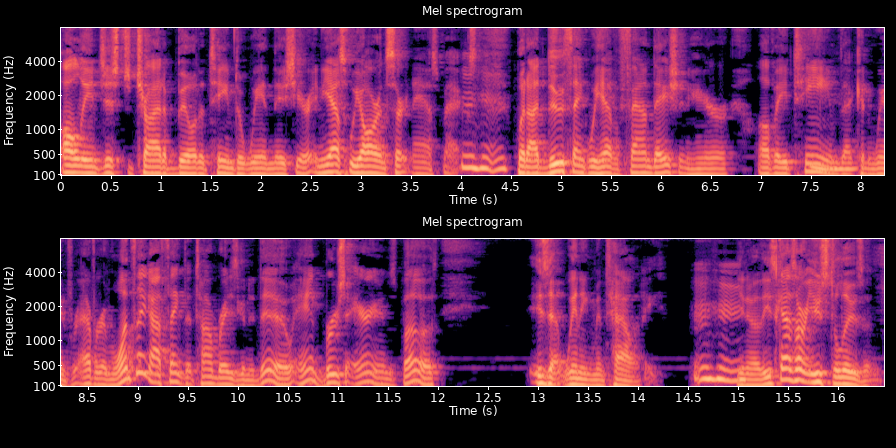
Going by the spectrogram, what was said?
all in just to try to build a team to win this year. And yes, we are in certain aspects. Mhm. But I do think we have a foundation here of a team Mm-hmm. that can win forever. And one thing I think that Tom Brady's going to do, and Bruce Arians both, is that winning mentality. Mhm. You know, these guys aren't used to losing,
